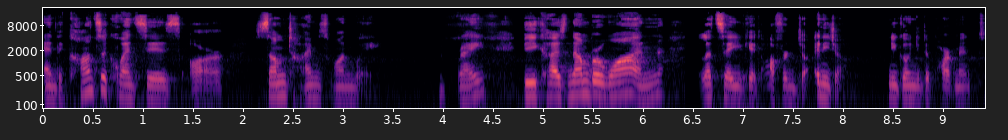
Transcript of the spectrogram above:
And the consequences are sometimes one way, right? Because number one, let's say you get offered a job, any job, and you go in your department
